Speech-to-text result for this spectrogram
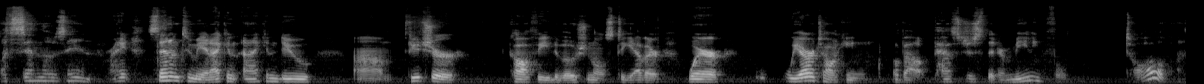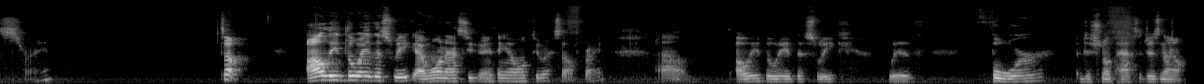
Let's send those in, right? Send them to me, and I can and I can do um, future coffee devotionals together where we are talking about passages that are meaningful to all of us, right? So, I'll lead the way this week. I won't ask you to do anything I won't do myself, right? Um, I'll lead the way this week with four additional passages. Now,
